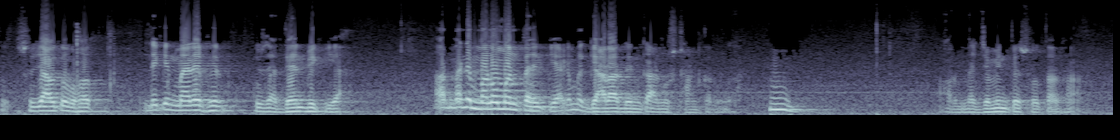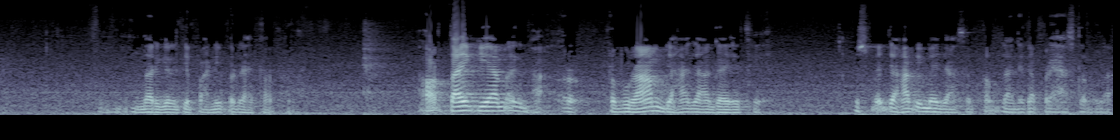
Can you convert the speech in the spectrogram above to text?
तो सुझाव तो बहुत लेकिन मैंने फिर कुछ अध्ययन भी किया और मैंने मनोमन तय किया कि मैं 11 दिन का अनुष्ठान करूँगा। हम्म। और मैं ज़मीन पे सोता था नरगिल के पानी पर रहता था। और तय किया मैं प्रभु राम जहाँ जहाँ गए थे उसमें जहाँ भी मैं जा सकता हूँ जाने का प्रयास करूँगा।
